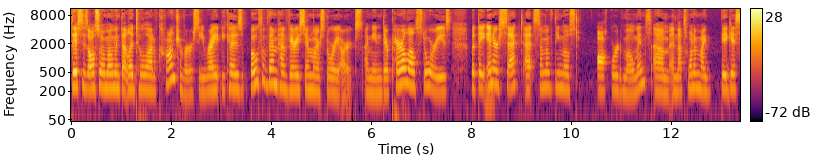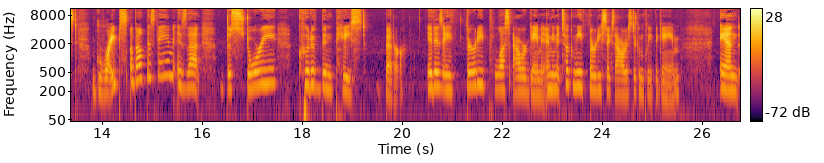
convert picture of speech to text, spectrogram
this is also a moment that led to a lot of controversy, right? Because both of them have very similar story arcs. I mean, they're parallel stories, but they intersect at some of the most awkward moments, um, and that's one of my biggest gripes about this game is that the story could have been paced better. It is a 30 plus hour game. I mean, it took me 36 hours to complete the game. And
